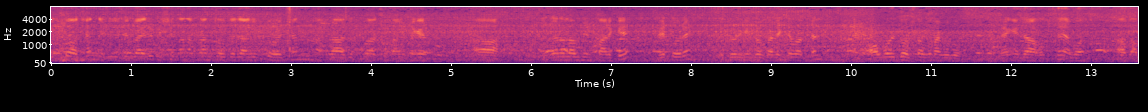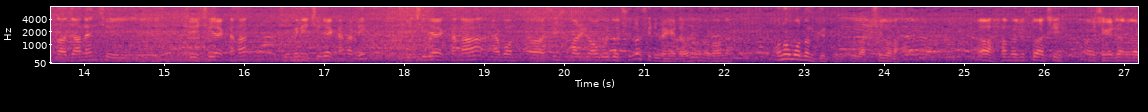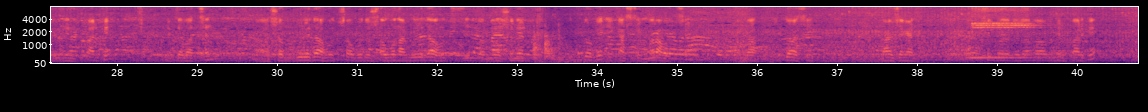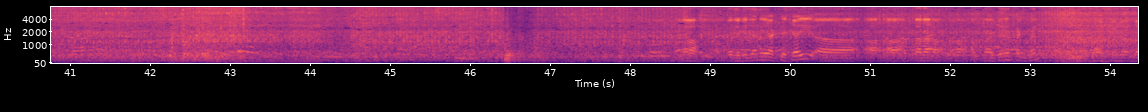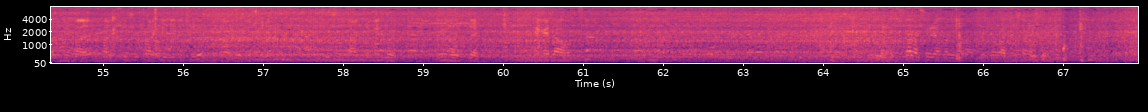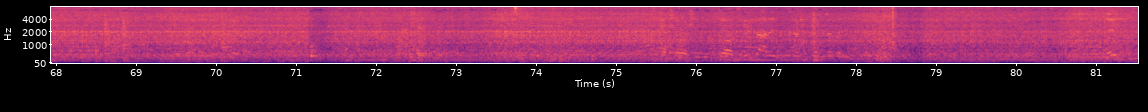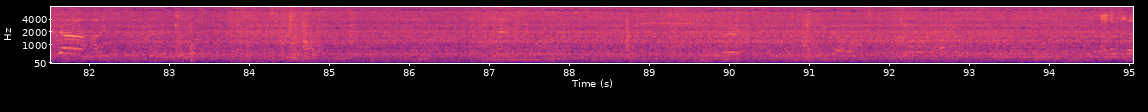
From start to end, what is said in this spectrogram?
যুক্ত আছেন। দেশ দেশের বাইরে বিশ্বের নানা প্রান্ত হতে যারা যুক্ত হয়েছেন। আমরা যুক্ত আছি মানুষের জয়নুলাউদ্দিন পার্কে। ভেতরে ভেতরে কিন্তু আপনারা দেখতে পাচ্ছেন, অবৈধ স্থাপনাগুলো ভেঙে দেওয়া হচ্ছে এবং আপনারা জানেন সেই সেই চিড়িয়াখানা সেই মিনি চিড়িয়াখানাটি। সেই চিড়িয়াখানা এবং শিশু বাড়িটি অবৈধ ছিল, সেটি ভেঙে দেওয়া হচ্ছে কোনো ধরনের অনুমোদন কিন্তু ছিল না। আমরা যুক্ত আছি জয়নুলাউদ্দিন পার্কে। দেখতে পাচ্ছেন সব ঘুরে দেওয়া হচ্ছে অবৈধ সবনা ঘুরে দেওয়া হচ্ছে যে কর্পোরেশনের উদ্যোগে এই কাজটি করা হচ্ছে। আমরা যুক্ত আছি শিল্পদিন পার্কে। আপনাদেরকে জানিয়ে রাখতে চাই আ- আপনারা জেনে থাকবেন শিশু পার্কে যেটি ছিল শিশু কিন্তু এই মুহূর্তে ভেঙে দেওয়া হচ্ছে। সরাসরি আমাদের পাচ্ছি সরাসরি যুক্ত আছি।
